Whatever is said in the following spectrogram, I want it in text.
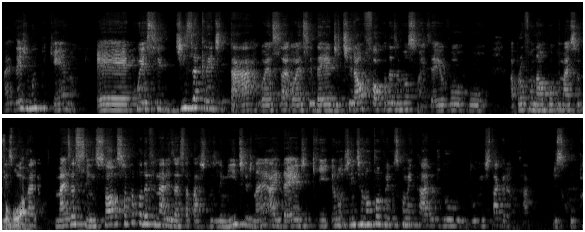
né? desde muito pequeno é, com esse desacreditar ou essa, ou essa ideia de tirar o foco das emoções. Aí eu vou, vou aprofundar um pouco mais sobre Vamos isso. Lá. Mas, assim, só, só para poder finalizar essa parte dos limites, né? A ideia de que. Eu não, gente, eu não estou vendo os comentários do, do Instagram, tá? Desculpa.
